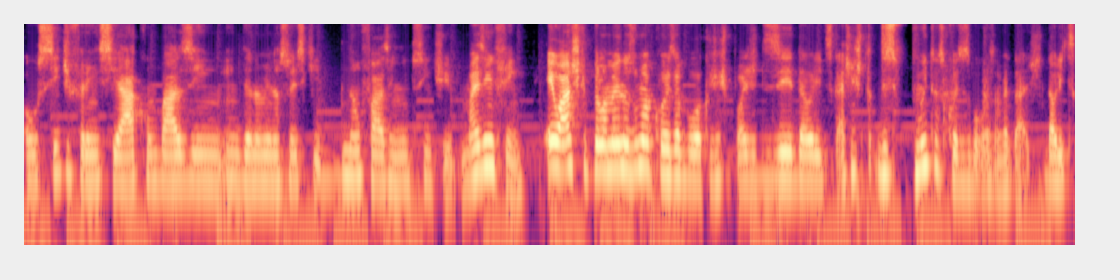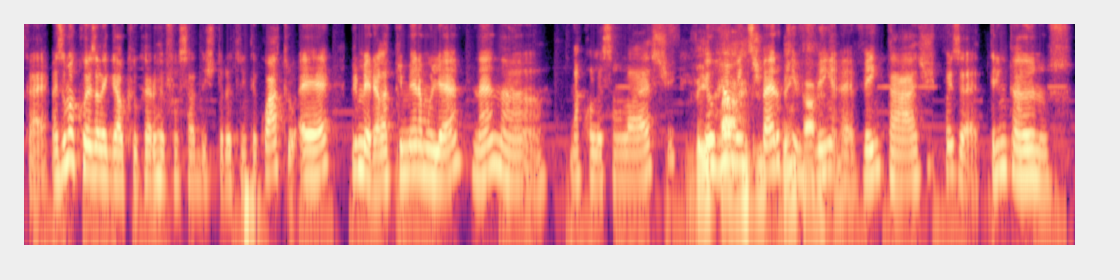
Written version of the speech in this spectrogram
ou se diferenciar com base em, em denominações que não fazem muito sentido. Mas enfim, eu acho que pelo menos uma coisa boa que a gente pode dizer da Uritskaya, a gente disse muitas coisas boas, na verdade, da Uritskaya, mas uma coisa legal que eu quero reforçar da editora 34 é, primeiro, ela é a primeira mulher, né, na, na coleção Leste. Veio eu realmente tarde, espero bem que tarde. venha, é, vem tarde, pois é, 30 anos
